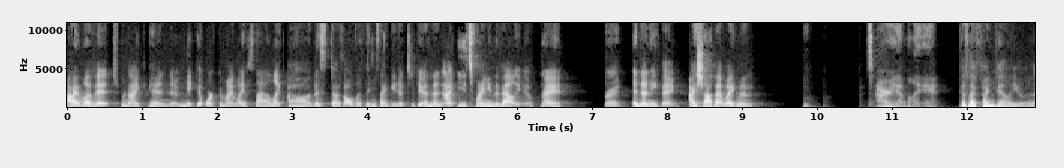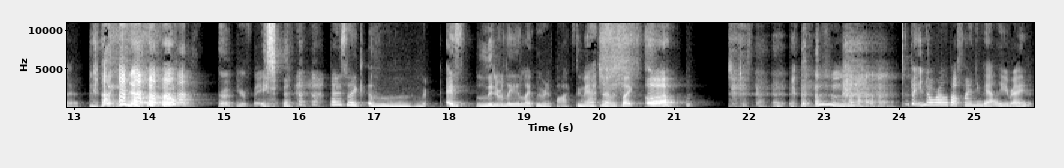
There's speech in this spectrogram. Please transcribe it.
I love it when I can make it work in my lifestyle. Like, oh, this does all the things I need it to do, and then I, it's finding the value, mm-hmm. right? right. in anything. I shop at Wegman. Sorry, Emily. Because I find value in it. But you know, Hurt your face. I was like, ooh. It's literally like we were in a boxing match. And I was like, ugh. She just got hurt. Mhm. But you know, we're all about finding value, right?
